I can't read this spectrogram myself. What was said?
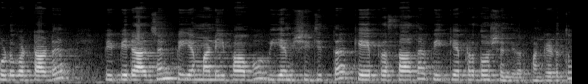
Koduvattad P P Rajan P M Manibabu V M Shijith K Prasad V K Pradosh എന്നിവർ പങ്കെടുത്തു.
